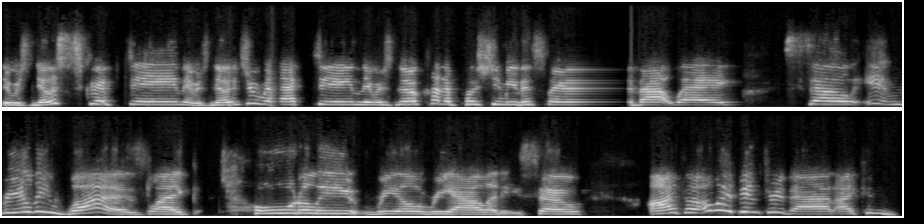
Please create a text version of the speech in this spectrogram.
there was no scripting, there was no directing, there was no kind of pushing me this way or that way. So it really was like totally real reality. So I thought, oh, I've been through that. I can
